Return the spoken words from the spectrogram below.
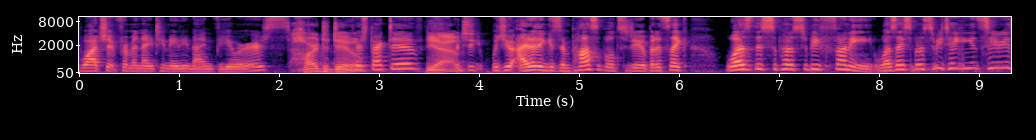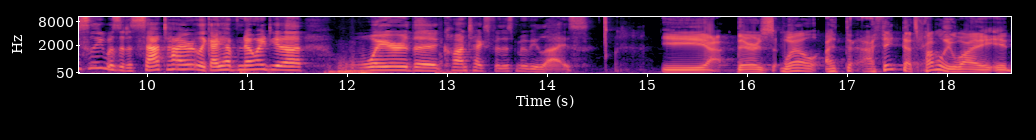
watch it from a 1989 viewer's hard to do perspective Yeah. which which you i don't think is impossible to do but it's like was this supposed to be funny was i supposed to be taking it seriously was it a satire like i have no idea where the context for this movie lies Yeah, there's well, I th- I think that's probably why it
